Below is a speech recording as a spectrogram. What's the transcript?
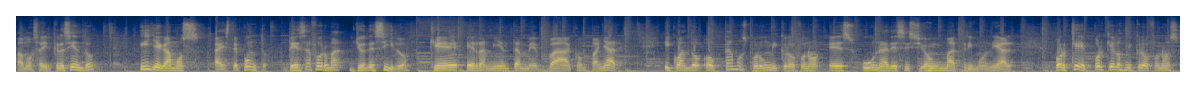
vamos a ir creciendo y llegamos a este punto. De esa forma yo decido qué herramienta me va a acompañar. Y cuando optamos por un micrófono es una decisión matrimonial. ¿Por qué? Porque los micrófonos,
